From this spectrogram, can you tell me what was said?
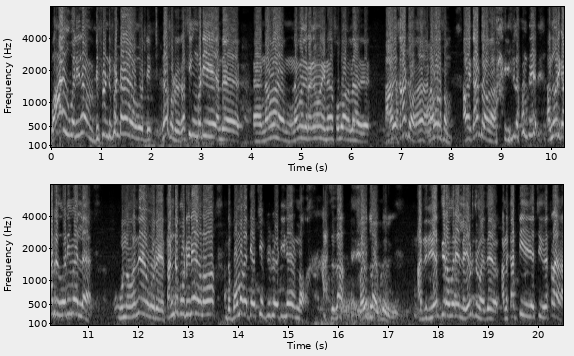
பாகுபலினா டிஃப்ரெண்ட் டிஃப்ரெண்டா ஒரு என்ன சொல்றது? ரசிக்கும் படி அந்த நவ நவகிரகம் என்ன சொல்லுவாங்கல்ல அது? அதை காட்டுவாங்க. நவரசம். அதை காட்டுவாங்க. இதுல வந்து அந்த மாதிரி காட்டுறது ஒண்ணுமே இல்ல. உன்னை வந்து ஒரு தண்டை போட்டுனே இருக்கணும். அந்த பொம்மை கத்தி வச்சு இப்படி வெட்டினே இருக்கணும். அதுதான். ஃபைட்லாம் எப்படி இருக்கு? அது ஏத்துக்கிற மாதிரி இல்ல. எப்படி தெரியுமா அது? அந்த கத்தி வச்சு வெட்டுறாங்க.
